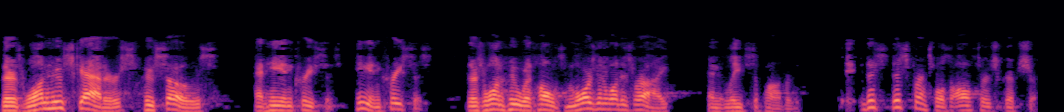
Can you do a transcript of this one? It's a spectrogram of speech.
There's one who scatters, who sows, and he increases. He increases. There's one who withholds more than what is right, and it leads to poverty. This this principle is all through Scripture.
